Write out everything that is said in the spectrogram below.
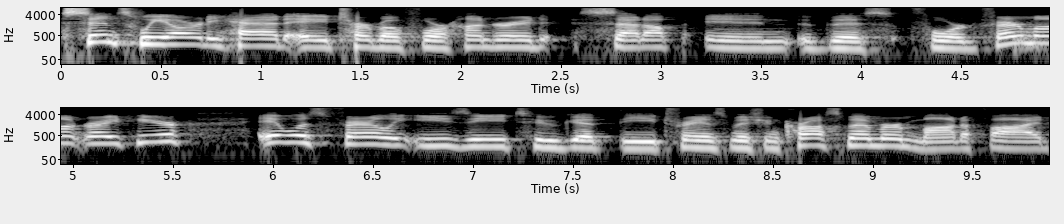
Since we already had a Turbo 400 set up in this Ford Fairmont right here, it was fairly easy to get the transmission crossmember modified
